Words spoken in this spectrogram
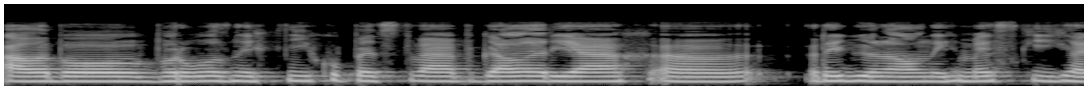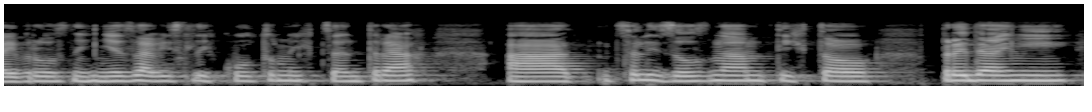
alebo v rôznych knihkupectvách, v galériách e, regionálnych, mestských aj v rôznych nezávislých kultúrnych centrách. A celý zoznam týchto predajní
